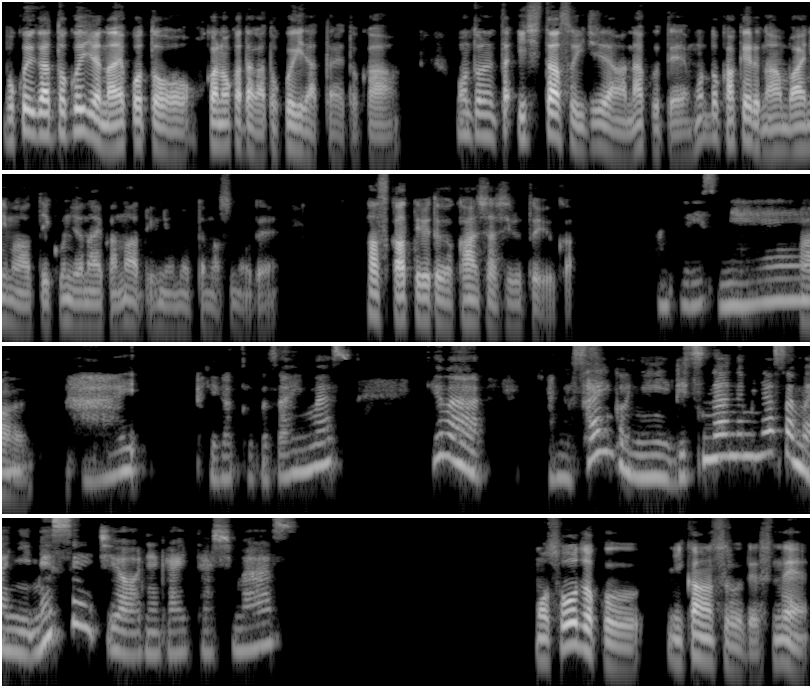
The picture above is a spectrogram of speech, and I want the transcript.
僕が得意じゃないことを他の方が得意だったりとか、本当に1たす1ではなくて、本当かける何倍にもなっていくんじゃないかなというふうに思ってますので、助かっているというか感謝しているというか。本当ですね。はい。はい。ありがとうございます。では、あの、最後にリスナーの皆様にメッセージをお願いいたします。もう相続に関するですね、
